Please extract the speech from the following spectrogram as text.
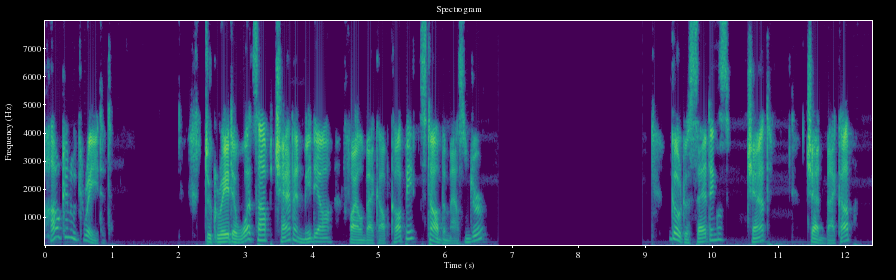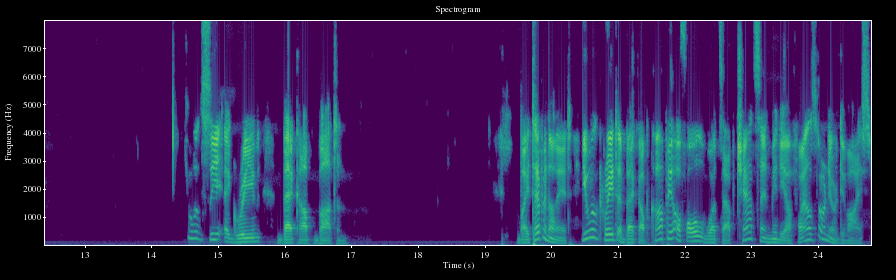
How can we create it? To create a WhatsApp chat and media file backup copy, start the messenger, go to Settings, Chat, Chat Backup. You will see a green Backup button. By tapping on it, you will create a backup copy of all WhatsApp chats and media files on your device.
